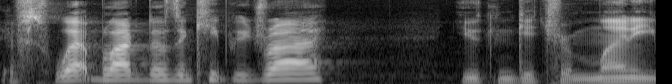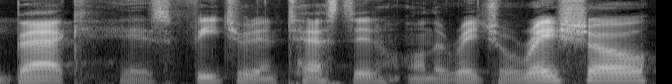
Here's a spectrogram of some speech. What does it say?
If Sweat Block doesn't keep you dry, you can get your money back. It is featured and tested on the Rachael Ray Show,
